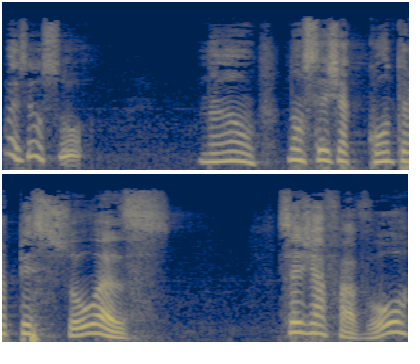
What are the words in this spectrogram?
mas eu sou. Não, não seja contra pessoas. Seja a favor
